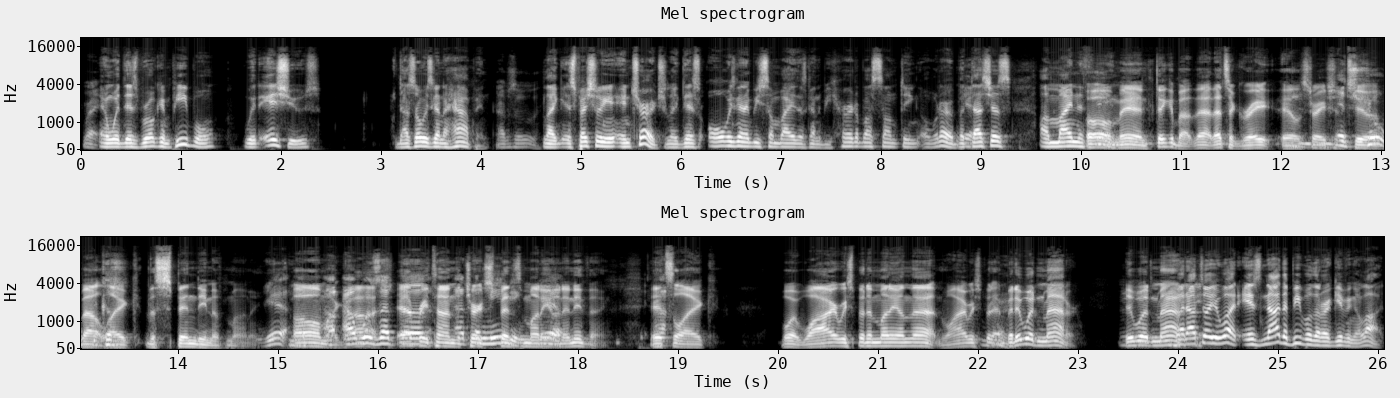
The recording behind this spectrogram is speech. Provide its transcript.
Right. And with this broken people with issues, that's always gonna happen absolutely. like especially in church like there's always going to be somebody that's going to be hurt about something or whatever but Yeah. that's just a minor oh, thing Oh man, think about that. That's a great illustration It's too true, about like the spending of money. Yeah. Oh my I- god. I was at the- Every time the at the church spends meeting, money on anything, it's like, boy, why are we spending money on that? And why are we spending? But it wouldn't matter. It mm-hmm. wouldn't matter. but i'll tell you what it's not the people that are giving a lot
